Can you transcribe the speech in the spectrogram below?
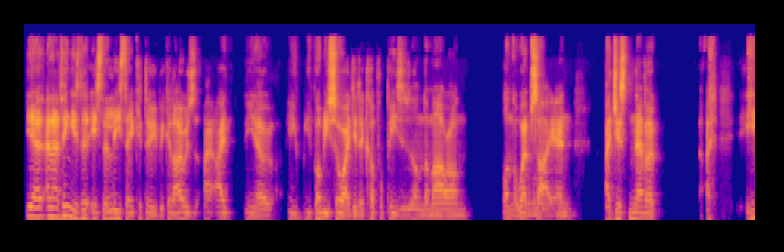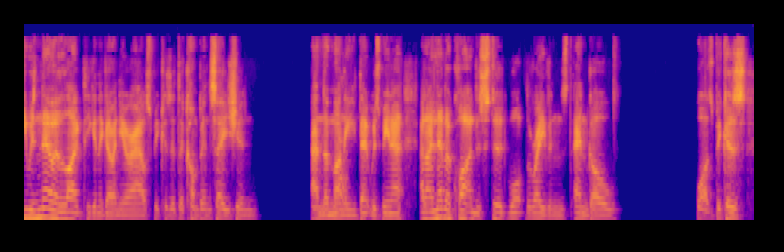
Yeah, and I think it's the, it's the least they could do because I was I, I you know you, you probably saw I did a couple pieces on Lamar on on the mm-hmm. website mm-hmm. and I just never I, he was never likely going to go anywhere else because of the compensation and the money yeah. that was being out. And I never quite understood what the Ravens' end goal was because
